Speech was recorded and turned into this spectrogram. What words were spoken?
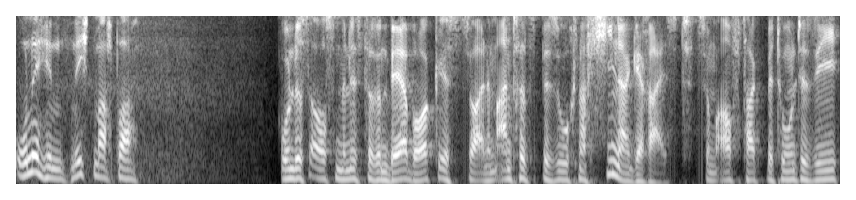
ohnehin nicht machbar. Bundesaußenministerin Baerbock ist zu einem Antrittsbesuch nach China gereist. Zum Auftakt betonte sie,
